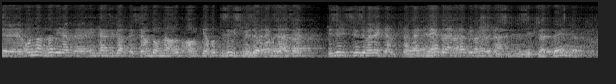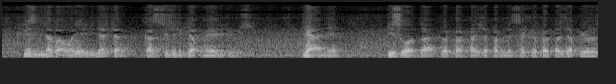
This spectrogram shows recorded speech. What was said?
Ee, ondan da diğer e, internetteki arkadaşlarımız da ondan alıp alıntı yapıp bizim ismimizi Yok, vererek yazan- bizim ismimizi vererek yazmışlar. Yani neye dayanarak bilmiyoruz yani. ismini zikretmeyin de biz bir defa oraya giderken gazetecilik yapmaya gidiyoruz. Yani biz orada röportaj yapabilirsek röportaj yapıyoruz.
